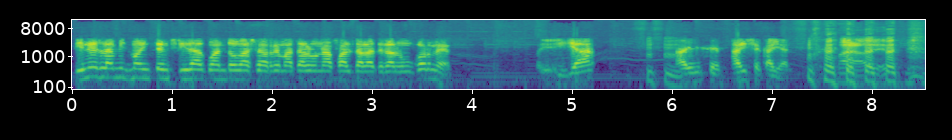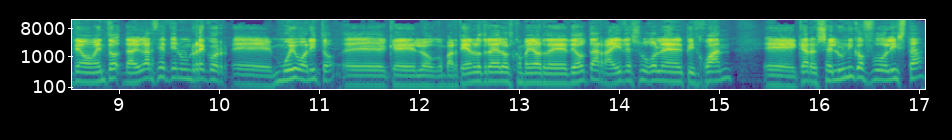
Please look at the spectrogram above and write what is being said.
¿Tienes la misma intensidad cuando vas a rematar una falta lateral o un córner? Y ya ahí se, ahí se callan. Bueno, eh, de momento, David García tiene un récord eh, muy bonito, eh, que lo compartían el otro día los compañeros de, de Opta, a raíz de su gol en el Pizjuán. Eh, claro, es el único futbolista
